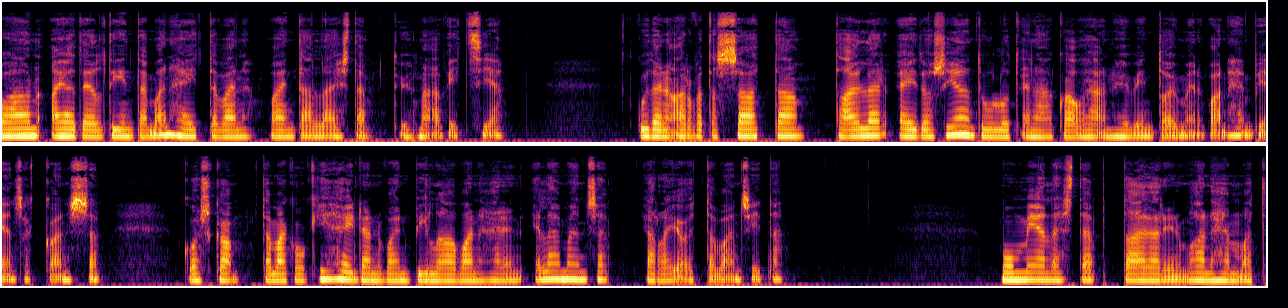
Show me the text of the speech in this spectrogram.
vaan ajateltiin tämän heittävän vain tällaista tyhmää vitsiä. Kuten arvata saattaa, Tyler ei tosiaan tullut enää kauhean hyvin toimeen vanhempiensa kanssa, koska tämä koki heidän vain pilaavan hänen elämänsä ja rajoittavan sitä. Mun mielestä Tylerin vanhemmat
